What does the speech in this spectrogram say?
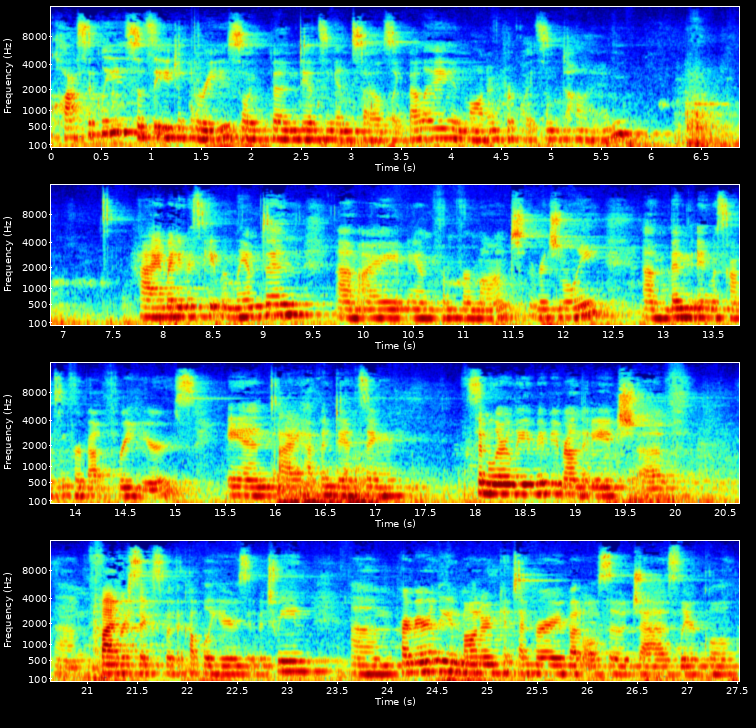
classically since the age of three, so I've been dancing in styles like ballet and modern for quite some time. Hi, my name is Caitlyn Lamdin. Um, I am from Vermont originally. Um, been in Wisconsin for about three years, and I have been dancing similarly, maybe around the age of um, five or six, with a couple years in between. Um, primarily in modern contemporary, but also jazz, lyrical.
